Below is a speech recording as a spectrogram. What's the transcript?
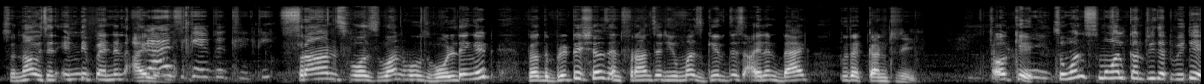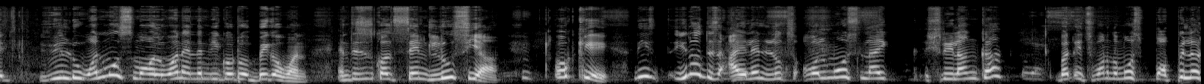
So now it's an independent island. France gave the treaty France was one who's holding it but the Britishers, and France said, You must give this island back to the country. Okay, so one small country that we did, we'll do one more small one and then we go to a bigger one. And this is called Saint Lucia. Okay, these you know this island looks almost like Sri Lanka, Yes. but it's one of the most popular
